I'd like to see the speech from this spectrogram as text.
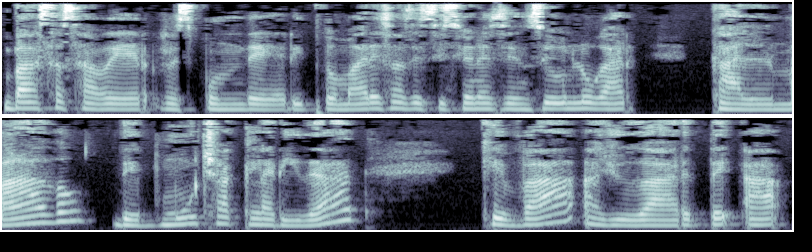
vas a saber responder y tomar esas decisiones desde un lugar calmado, de mucha claridad, que va a ayudarte a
